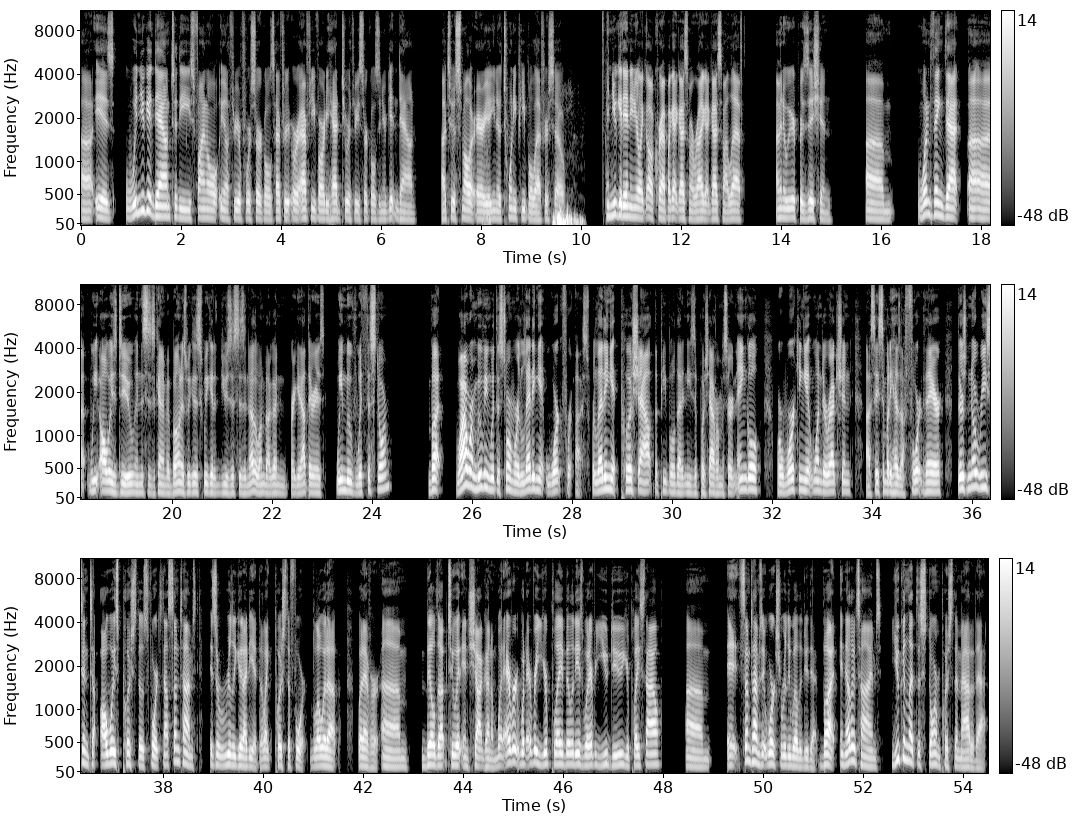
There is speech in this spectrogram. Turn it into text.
Uh, is when you get down to these final, you know, three or four circles after, or after you've already had two or three circles, and you're getting down uh, to a smaller area, you know, 20 people left or so, and you get in and you're like, oh crap, I got guys to my right, I got guys to my left. I'm in a weird position. Um, one thing that uh, we always do, and this is kind of a bonus, we could, we could use this as another one, but I'll go ahead and break it out there, is we move with the storm. But while we're moving with the storm, we're letting it work for us. We're letting it push out the people that it needs to push out from a certain angle. We're working it one direction. Uh, say somebody has a fort there. There's no reason to always push those forts. Now, sometimes it's a really good idea to like push the fort, blow it up, whatever. Um, build up to it and shotgun them. Whatever, whatever your playability is, whatever you do, your play style. Um, it sometimes it works really well to do that. But in other times, you can let the storm push them out of that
